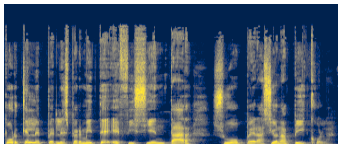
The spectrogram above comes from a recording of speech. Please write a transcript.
porque les permite eficientar su operación apícola.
